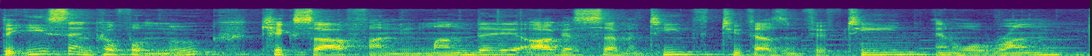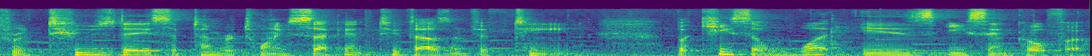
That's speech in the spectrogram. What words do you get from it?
The East Sankofa MOOC kicks off on Monday, August 17th, 2015, and will run through Tuesday, September 22nd, 2015. But Kisa, what is East Sankofa?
